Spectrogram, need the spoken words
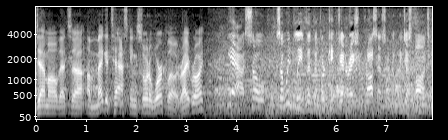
demo that's uh, a, a mega tasking sort of workload, right, Roy? Yeah, so so we believe that the 13th generation processor that we just launched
